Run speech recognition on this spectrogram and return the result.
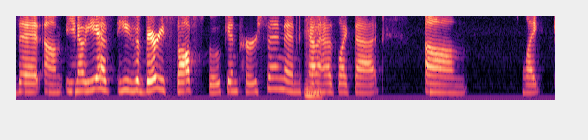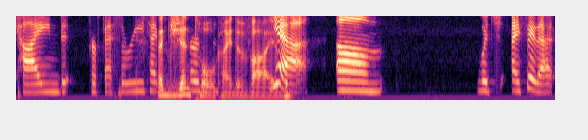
That um, you know, he has he's a very soft spoken person, and kind of Mhm. has like that, um, like kind professory type. A gentle person. kind of vibe. Yeah. Um, which I say that,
